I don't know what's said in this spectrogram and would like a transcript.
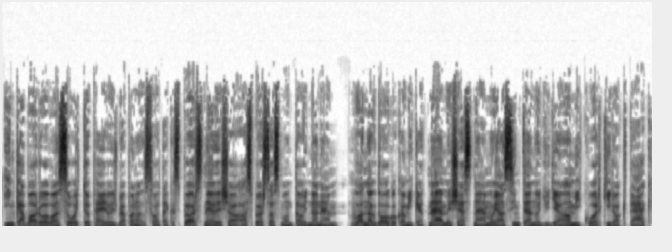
Inkább arról van szó, hogy több helyről is bepanaszolták a Spursnél, és a, a Spurs azt mondta, hogy na nem, vannak dolgok, amiket nem, és ezt nem, olyan szinten, hogy ugye amikor kirakták,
